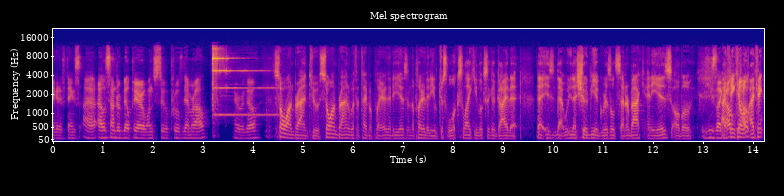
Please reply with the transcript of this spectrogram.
negative things, uh, Alessandro Belpiero wants to approve Demiral. There we go. So on brand too. So on brand with the type of player that he is and the player that he just looks like. He looks like a guy that that is that that should be a grizzled center back, and he is. Although he's like, I I'll, think he'll. I'll, i think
